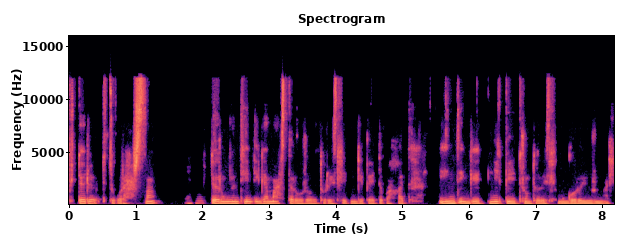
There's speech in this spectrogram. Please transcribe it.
битээр хувьд зүгээр харсан. Тэр өмнө нь тэнд ингээ мастер өөрөө түрээслээд ингээ байдаг байхад энд ингээд нэг бедрум түрээслэх мөнгөөрөө ер нь бол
